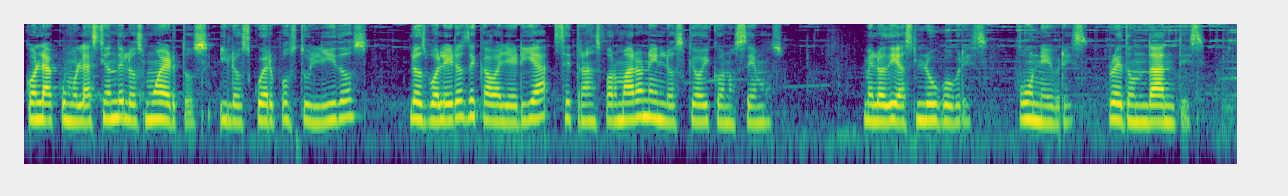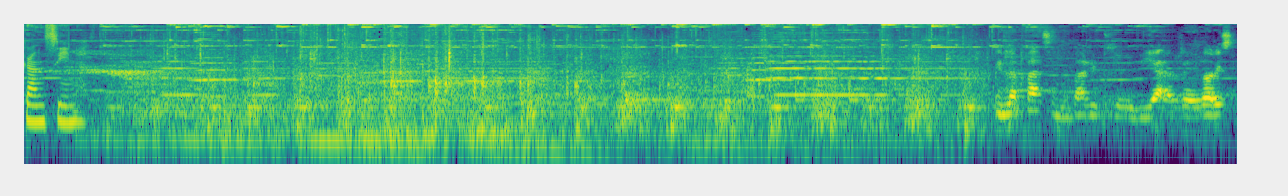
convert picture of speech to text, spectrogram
Con la acumulación de los muertos y los cuerpos tullidos, los boleros de caballería se transformaron en los que hoy conocemos. Melodías lúgubres, fúnebres, redundantes, cansinas. En La Paz, en el barrio que yo vivía, alrededores,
